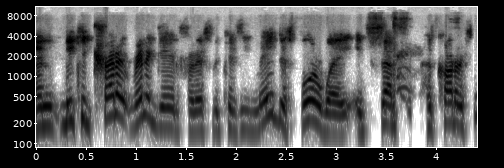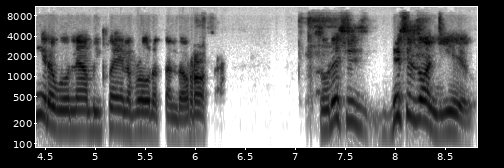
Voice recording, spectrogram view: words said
And we can credit Renegade for this because he made this four way, except Hikaru Shida will now be playing the role of Thunder Rosa. So this is this is on you.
